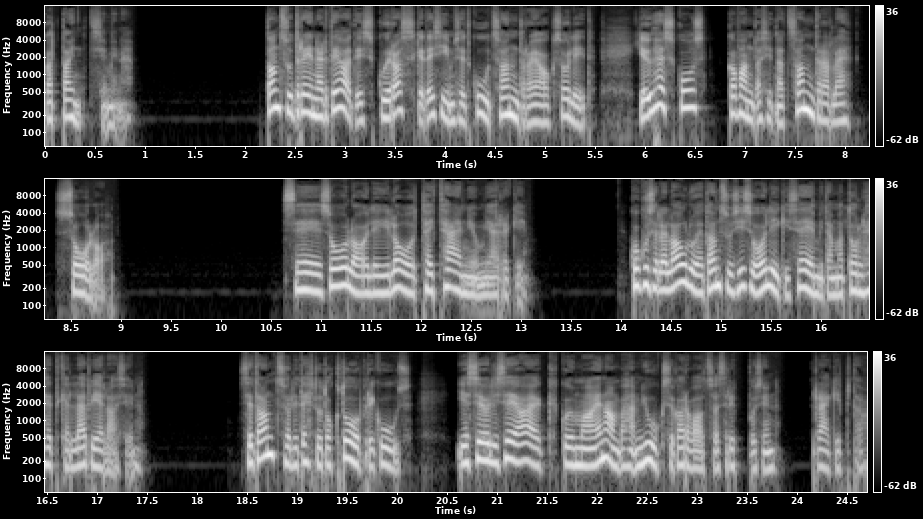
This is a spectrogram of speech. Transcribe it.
ka tantsimine. tantsutreener teadis, kui rasked esimesed kuud Sandra jaoks olid ja üheskoos kavandasid nad Sandrale soolo. see soolo oli loo Titanium järgi. kogu selle laulu ja tantsu sisu oligi see, mida ma tol hetkel läbi elasin. See tants oli tehtud oktoobrikuus ja see oli see aeg, kui ma enam-vähem juuksekarva otsas rippusin, räägib ta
